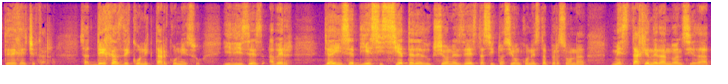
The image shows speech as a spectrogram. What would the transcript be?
te deja de checar. O sea, dejas de conectar con eso. Y dices, a ver, ya hice 17 deducciones de esta situación con esta persona, me está generando ansiedad,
